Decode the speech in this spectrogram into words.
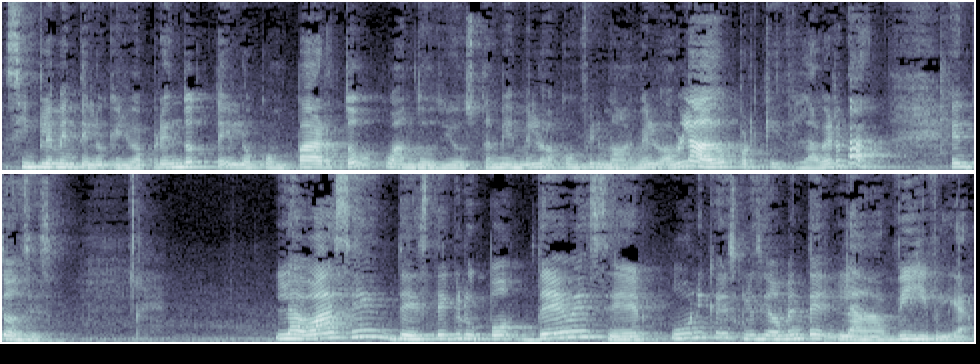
Simplemente lo que yo aprendo te lo comparto cuando Dios también me lo ha confirmado y me lo ha hablado, porque es la verdad. Entonces, la base de este grupo debe ser única y exclusivamente la Biblia.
